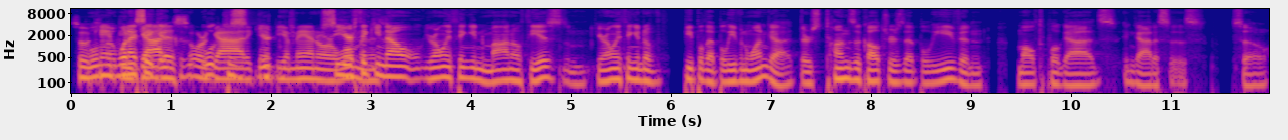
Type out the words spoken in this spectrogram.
So it Well, can't when be I say God- or well, God. It can't be a man or a See, woman. you're thinking now. You're only thinking monotheism. You're only thinking of people that believe in one god. There's tons of cultures that believe in multiple gods and goddesses. So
